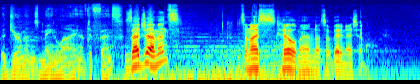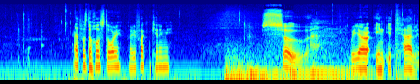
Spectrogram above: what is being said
The Germans' main line of defense. The Germans. That's a nice hill, man. That's a very nice hill. That was the whole story. Are you fucking kidding me? So, we are in Italy.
